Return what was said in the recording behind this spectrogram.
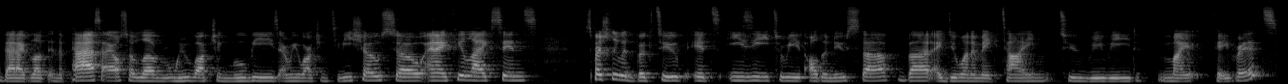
that I've loved in the past. I also love rewatching movies and rewatching TV shows. So, and I feel like since, especially with BookTube, it's easy to read all the new stuff, but I do want to make time to reread my favorites.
